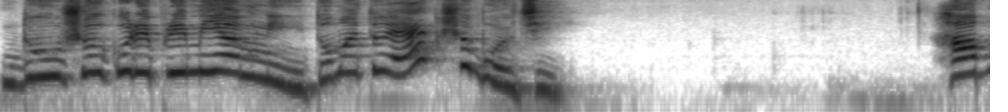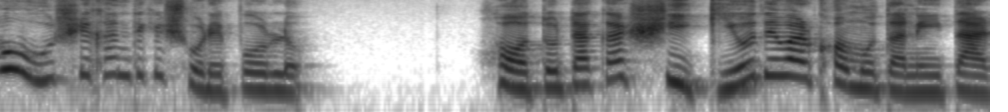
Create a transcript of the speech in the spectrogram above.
দুশো করে প্রিমিয়াম নি তোমায় তো একশো বলছি। হাবু সেখান থেকে সরে পড়ল। অত টাকা শিখিয়েও দেওয়ার ক্ষমতা নেই তার।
